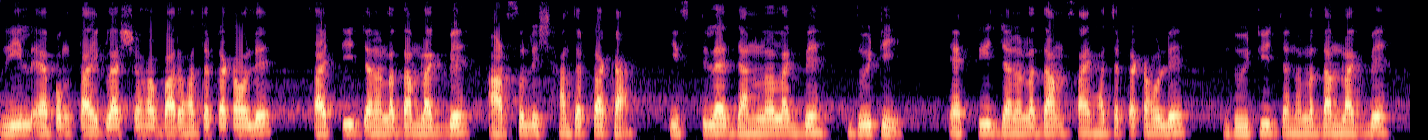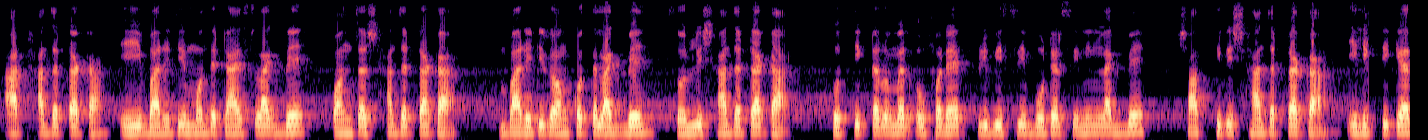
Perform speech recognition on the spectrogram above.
গ্রিল এবং তাই গ্লাস সহ বারো হাজার টাকা হলে ষাটটি জানালার দাম লাগবে আটচল্লিশ হাজার টাকা। স্টিলের জানালা লাগবে দুইটি। একটি জানালার দাম চার হাজার টাকা হলে দুইটি জানালার দাম লাগবে আট হাজার টাকা। এই বাড়িটির মধ্যে টাইলস লাগবে পঞ্চাশ হাজার টাকা। বাড়িটি রং করতে লাগবে চল্লিশ হাজার টাকা। প্রত্যেকটা রুমের উপরে পিভিসি বোর্ডের সিলিং লাগবে সাতত্রিশ হাজার টাকা। ইলেকট্রিকের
